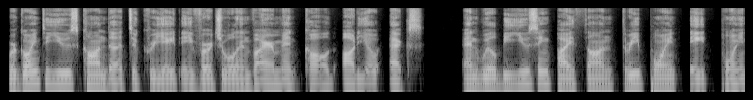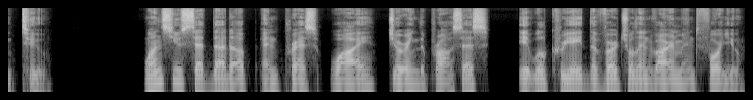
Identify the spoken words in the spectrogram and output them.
We're going to use Conda to create a virtual environment called AudioX and we'll be using Python 3.8.2. Once you set that up and press Y during the process, it will create the virtual environment for you.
